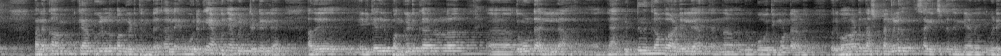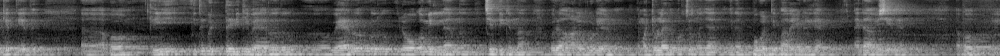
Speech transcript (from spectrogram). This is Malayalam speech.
പല ക്യാമ്പുകളിലും പങ്കെടുത്തിട്ടുണ്ട്. അല്ലെ ഒരു ക്യാമ്പ് ഞാൻ വിട്ടിട്ടില്ല. അത് എനിക്കതിൽ പങ്കെടുക്കാനുള്ള ഇതുകൊണ്ടല്ല. ഞാൻ വിട്ടു നിൽക്കാൻ പാടില്ല എന്ന ഒരു ബോധ്യം കൊണ്ടാണ് ഒരുപാട് നഷ്ടങ്ങൾ സഹിച്ചിട്ട് തന്നെയാണ് ഇവിടേക്ക് എത്തിയത്. അപ്പോൾ ഈ ഇത് വിട്ട് എനിക്ക് വേറൊരു വേറെ ഒരു ലോകമില്ല എന്ന് ചിന്തിക്കുന്ന ഒരാളും കൂടിയാണ്. മറ്റുള്ളവരെ കുറിച്ചൊന്നും ഞാൻ ഇങ്ങനെ പുകഴ്ത്തി പറയണില്ല. അതിന്റെ ആവശ്യമില്ല. അപ്പോൾ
